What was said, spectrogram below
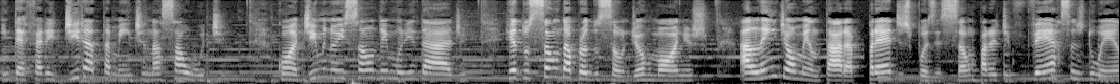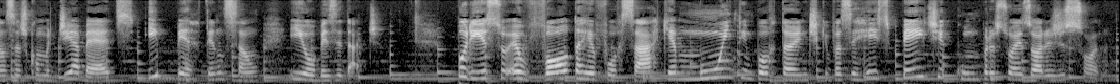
interfere diretamente na saúde, com a diminuição da imunidade, redução da produção de hormônios, além de aumentar a predisposição para diversas doenças como diabetes, hipertensão e obesidade. Por isso, eu volto a reforçar que é muito importante que você respeite e cumpra suas horas de sono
